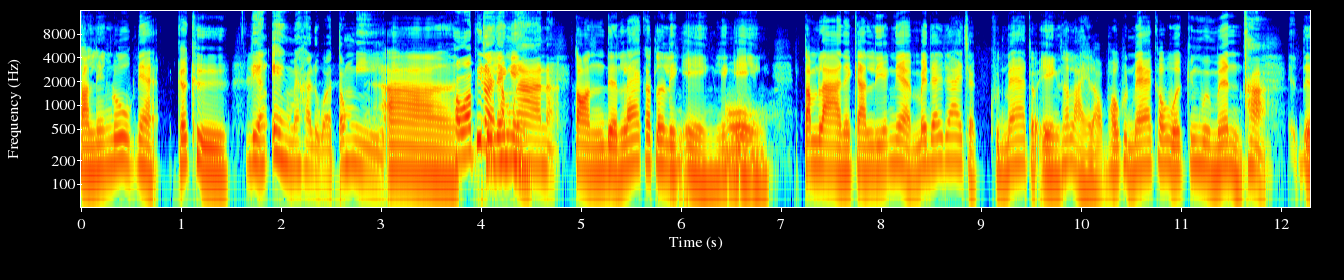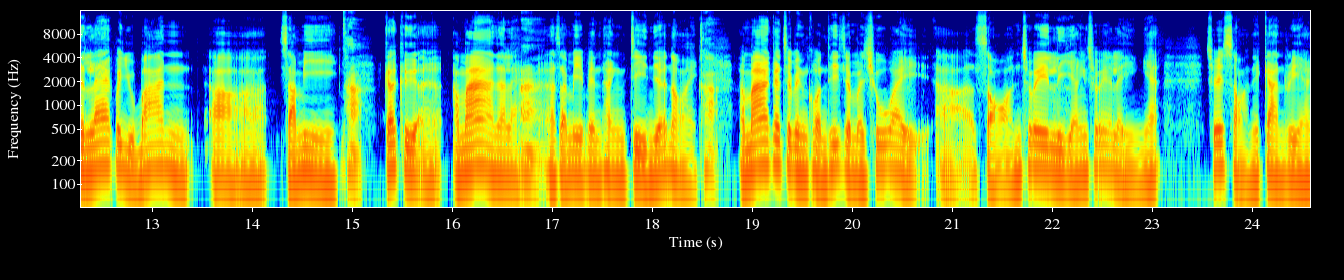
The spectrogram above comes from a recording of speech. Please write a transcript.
ตอนเลี้ยงลูกเนี่ยก็คือเลี้ยงเองไหมคะหรือว่าต้องมีอ่าเพราะว่าพี่หน่อยคืเลี้ยทำงานอะ ตอนเดือนแรกก็เลี้ยงเองเลี้ยงเองโอ้ตำราในการเลี้ยงเนี่ยไม่ได้ได้จากคุณแม่ตัวเองเท่าไหร่หรอกเพราะคุณแม่ก็ working woman ค่ะเดือนแรกไปอยู่บ้านอ่าสามีค่ะก็คือเอ่ออาม่านั่นแหละอ่าอ่าสามีเป็นทางจีนเยอะหน่อยค่ะอาม่าก็จะเป็นคนที่จะมาช่วยอาสอนช่วยเลี้ยงช่วยอะไรอย่างเงี้ยช่วยสอนในการเลี้ยง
